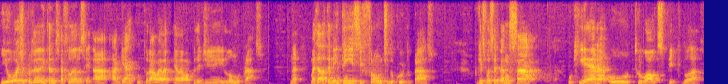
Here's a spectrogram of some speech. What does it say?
E hoje, por exemplo, eu entendo o que você está falando, assim, a, a guerra cultural ela, ela é uma coisa de longo prazo, né? Mas ela também tem esse fronte do curto prazo. Porque se você pensar o que era o True Outspeak do Olavo,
